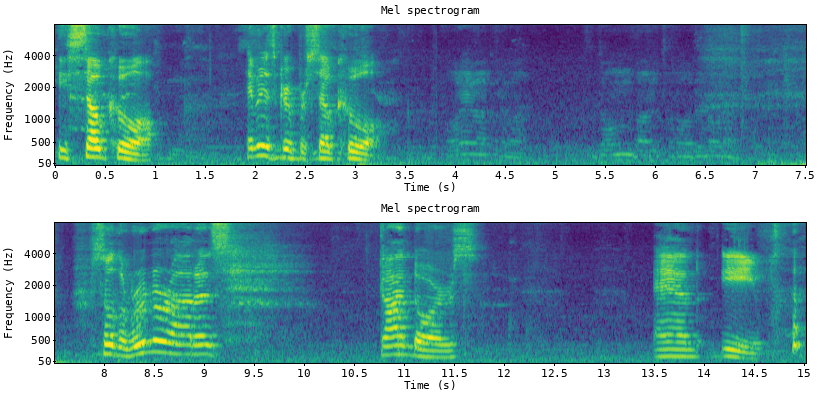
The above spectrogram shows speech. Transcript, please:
He's so cool. Him and his group are so cool. So the Runoratas, Gandors, and Eve.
